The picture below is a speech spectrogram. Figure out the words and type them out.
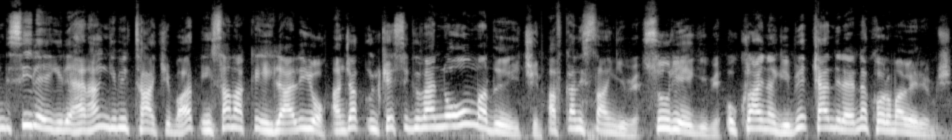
Kendisiyle ilgili herhangi bir takibat, insan hakkı ihlali yok. Ancak ülkesi güvenli olmadığı için Afganistan gibi, Suriye gibi, Ukrayna gibi kendilerine koruma verilmiş.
